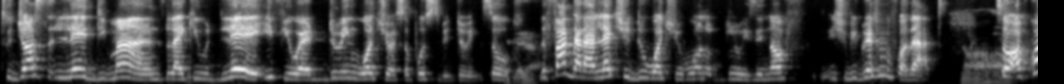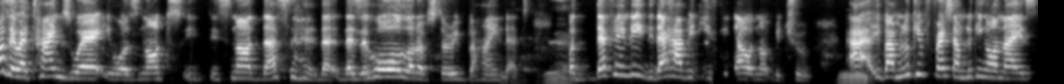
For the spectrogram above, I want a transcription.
to just lay demands like you would lay if you were doing what you're supposed to be doing. So yeah. the fact that I let you do what you want to do is enough. You should be grateful for that. Uh-huh. So of course there were times where it was not. It, it's not. That's that. There's a whole lot of story behind that. Yeah. But definitely, did I have it easy? That would not be true. Mm. Uh, if I'm looking fresh, I'm looking all nice.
